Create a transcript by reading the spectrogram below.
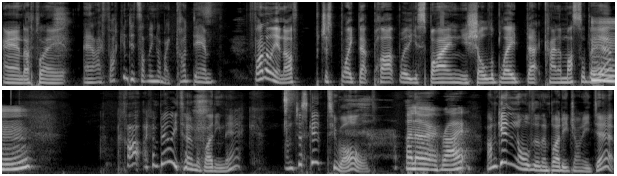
and I play, and I fucking did something on my goddamn. Funnily enough, just like that part where your spine and your shoulder blade, that kind of muscle there. Mm, I can't, I can barely turn my bloody neck. I'm just getting too old. I know, right? I'm getting older than bloody Johnny Depp.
